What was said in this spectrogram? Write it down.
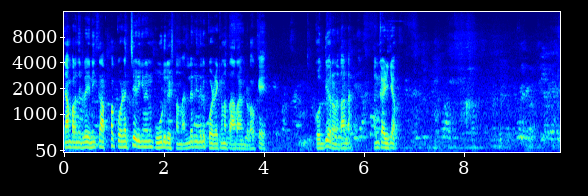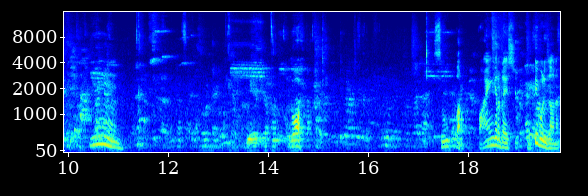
ഞാൻ പറഞ്ഞിട്ടില്ല എനിക്ക് കപ്പ കുഴച്ച് കഴിക്കുന്നതിന് കൂടുതൽ ഇഷ്ടം. നല്ല രീതിയിൽ കുഴക്കണം താറാവിന്റെ കൂടെ ഓക്കെ കൊതി വരണം താണ്ട അങ്ങ് കഴിക്കാം. സൂപ്പർ. ഭയങ്കര ടേസ്റ്റ് അടിപൊളി സാധനം.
